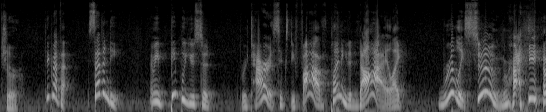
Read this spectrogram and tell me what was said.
Sure. think about that. 70 i mean people used to retire at 65 planning to die like really soon, right? I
